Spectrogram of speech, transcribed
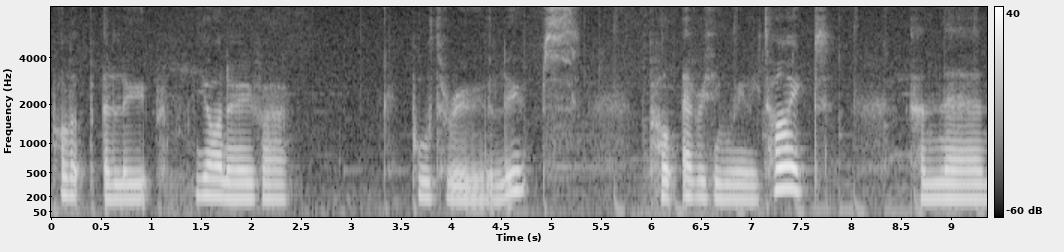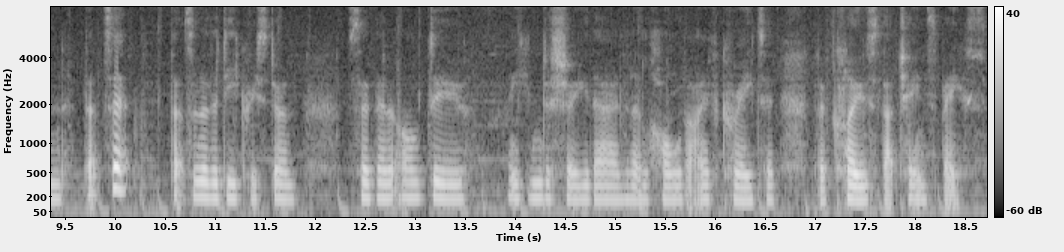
pull up a loop yarn over pull through the loops pull everything really tight and then that's it. That's another decrease done. So then I'll do you can just show you there the little hole that I've created that I've closed that chain space.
